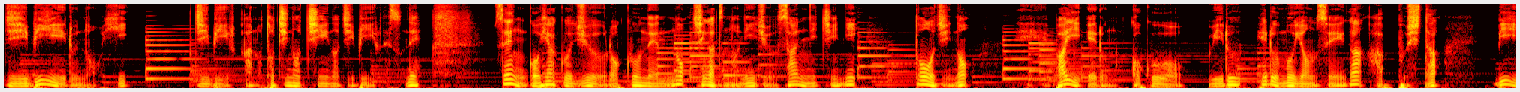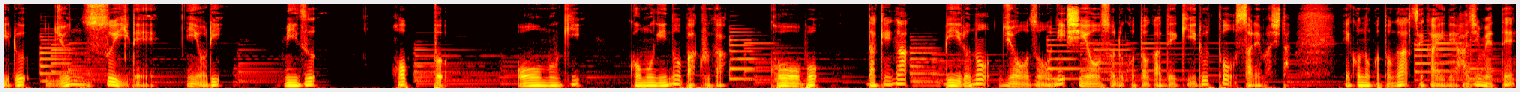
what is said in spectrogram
地ビールの日。地ビール。あの、土地の地の地ビールですね。1516年の4月の23日に、当時の、バイエルン国王ウィルヘルム4世が発布したビール純粋令により水、ホップ、大麦、小麦の麦芽、酵母だけがビールの醸造に使用することができるとされました。このことが世界で初めて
